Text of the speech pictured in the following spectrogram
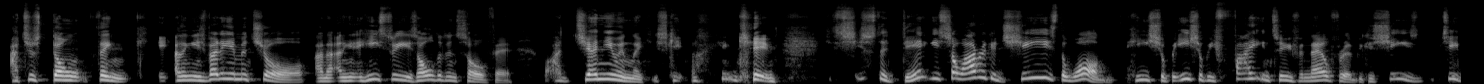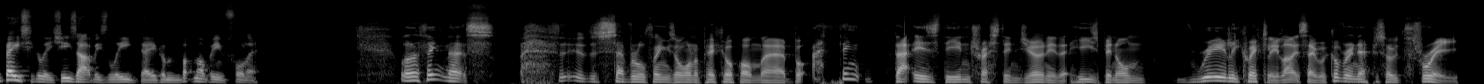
I just don't think. I think he's very immature, and, and he's three years older than Sophie. But I genuinely just keep thinking he's just a dick. He's so arrogant. She's the one he should be. He should be fighting tooth and nail for her because she's she basically she's out of his league, Dave. I'm not being funny. Well, I think that's there's several things I want to pick up on there, but I think that is the interesting journey that he's been on really quickly. Like I say, we're covering episode three,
